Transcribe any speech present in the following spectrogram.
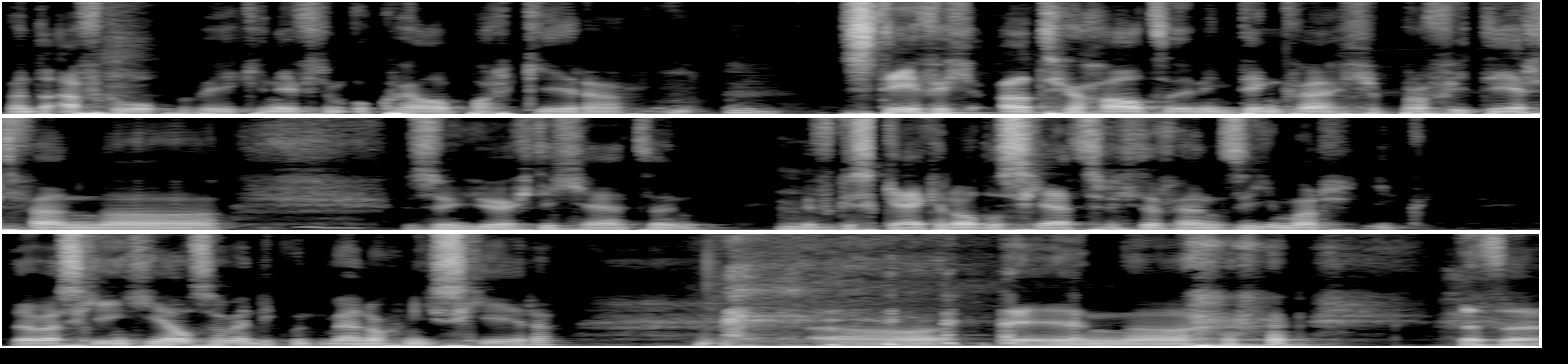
Want de afgelopen weken heeft hem ook wel een paar keren stevig uitgehaald. En ik denk wel geprofiteerd van eh, zijn jeugdigheid. En even kijken naar de scheidsrechter van zie, maar ik, dat was geen geel zo, want ik moet mij nog niet scheren. Eh, en eh, dat, eh,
